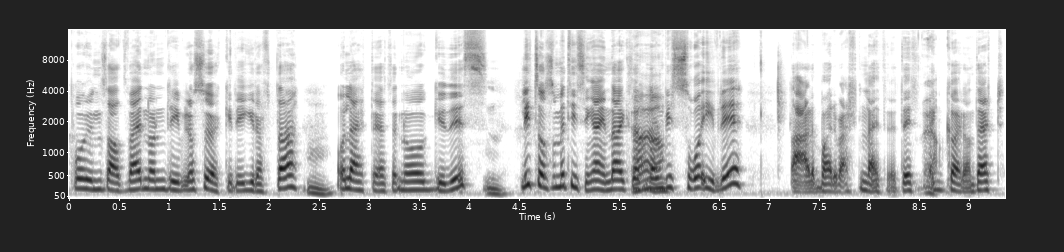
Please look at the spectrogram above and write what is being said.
på hundens atferd når den driver og søker i grøfta og leiter etter noe goodies. Mm. Litt sånn som med tissinga inn da. Ikke sant? Ja, ja. Når den blir så ivrig, da er det bare bæsj den leiter etter. Er Ja. Garantert.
